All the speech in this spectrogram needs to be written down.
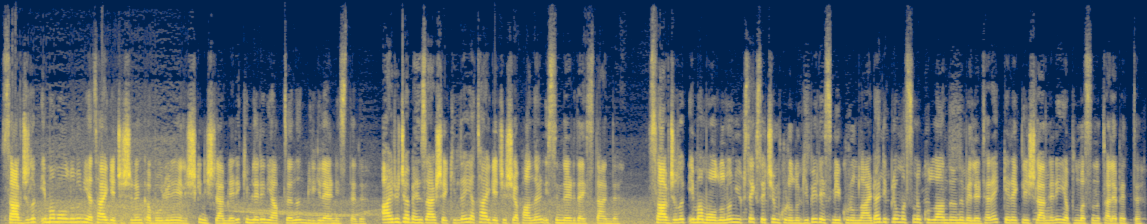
Savcılık İmamoğlu'nun yatay geçişinin kabulüne ilişkin işlemleri kimlerin yaptığının bilgilerini istedi. Ayrıca benzer şekilde yatay geçiş yapanların isimleri de istendi. Savcılık İmamoğlu'nun Yüksek Seçim Kurulu gibi resmi kurumlarda diplomasını kullandığını belirterek gerekli işlemlerin yapılmasını talep etti.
